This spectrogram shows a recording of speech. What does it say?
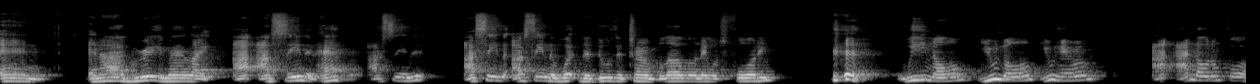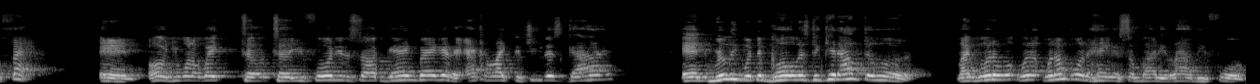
and and I agree, man. Like I, I've seen it happen. I've seen it. I seen I seen the what the dudes that turned blood when they was forty. we know them. You know them. You hear them. I, I know them for a fact. And oh, you want to wait till till you forty to start gangbanging and acting like that you this guy? And really, what the goal is to get out the hood. Like what what, what I'm going to hang in somebody lobby for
